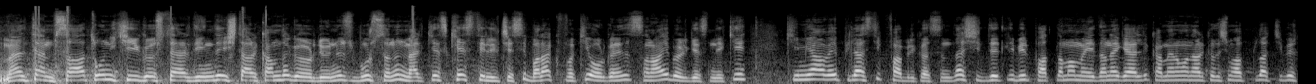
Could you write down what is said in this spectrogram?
Meltem saat 12'yi gösterdiğinde işte arkamda gördüğünüz Bursa'nın merkez Kestel ilçesi Barakfaki Organize Sanayi Bölgesi'ndeki kimya ve plastik fabrikasında şiddetli bir patlama meydana geldi. Kameraman arkadaşım Abdullah Cibir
